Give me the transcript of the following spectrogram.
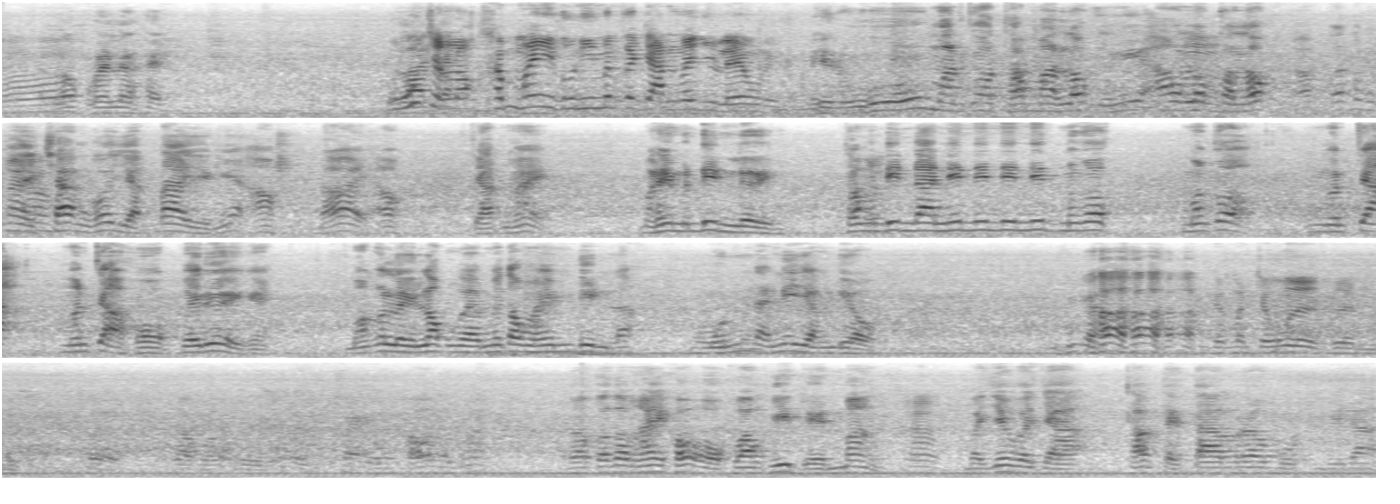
อ๋อล็อกไว้เลยโอ้จะล็อกทำไมตัวนี้มันก็ยันไว้อยู่แล้วนี่ไม่รู้มันก็ทำมาล็อกอย่างนี้เอาล็อกก็ล็อกเอาก็ต้องให้ช่างเขาอยากได้อย่างเงี้ยเอาได้เอาจัดให้ ไม่ให้มันดิ้นเลย ถ้ามันดิ้นได้นิดนิดนิดนิดมันก็มันก็มันจะมันจะหอกไปเรื่อยไงมันก็เลยล็อกไว้ไม่ต้องให้มันดิ้นละหมุนแต่นี่อย่างเดียวเดี๋ยวมันจะเวอร์เกินเออเราก็เออเออใช่ของเขาหรือว่าเราก็ต้องให้เขาออกความคิดเห็นมั่งอ้าวไม่ใช่ว่าจะทำแต่ตามเราหมดไม่ได้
